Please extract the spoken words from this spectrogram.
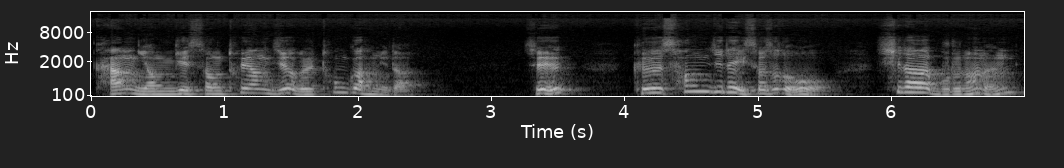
강염기성 토양 지역을 통과합니다. 즉, 그 성질에 있어서도 시라무르너는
